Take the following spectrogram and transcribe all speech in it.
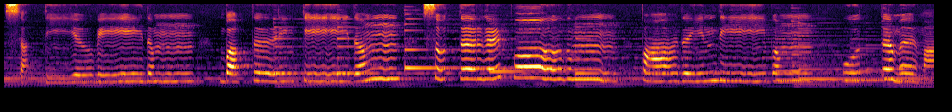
சத்திய வேதம் பக்தரின் கீதம் சுத்தர்கள் போகும் பாதையின் தீபம் உத்தமமா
